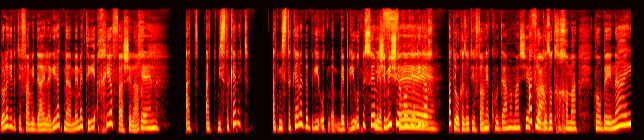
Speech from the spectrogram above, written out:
לא להגיד את יפה מדי, להגיד את מהממת, תהיי הכי יפה שלך. כן. את, את מסתכנת. את מסתכנת בפגיעות, בפגיעות מסוימת, יפה. שמישהו יבוא ויגיד לך, את לא כזאת יפה. נקודה ממש יפה. את לא כזאת חכמה. כלומר, בעיניי.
